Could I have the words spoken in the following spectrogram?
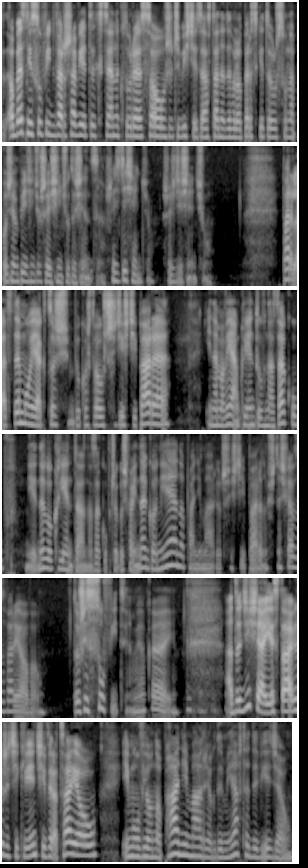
y, obecnie sufit w Warszawie tych cen, które są rzeczywiście za stany deweloperskie, to już są na poziomie 50-60 tysięcy. 60. 60. Parę lat temu, jak coś by kosztowało już 30 parę, i namawiałam klientów na zakup, jednego klienta, na zakup czegoś fajnego. Nie, no pani Mario, 30 parę, no przecież ten świat zwariował. To już jest sufit. Ja mówię, okej. Okay. A do dzisiaj jest tak, że ci klienci wracają i mówią, no pani Mario, gdybym ja wtedy wiedział,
